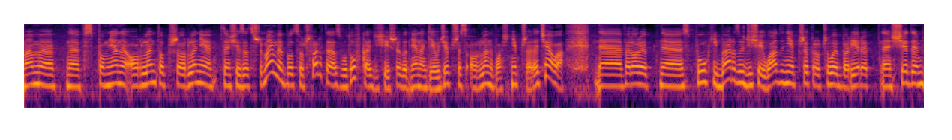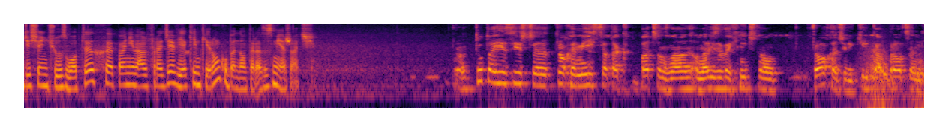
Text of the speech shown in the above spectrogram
mamy e, wspomniany Orlen, to przy Orlenie się zatrzymajmy, bo co czwarta złotówka dzisiejszego dnia na giełdzie przez Orlen właśnie przeleciała. E, Walory e, spółki bardzo dzisiaj ładnie przekroczyły barierę e, 70 zł. Panie Alfredzie, w jakim kierunku będą teraz zmierzać? Tutaj jest jeszcze trochę miejsca, tak patrząc na analizę techniczną, trochę, czyli kilka procent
